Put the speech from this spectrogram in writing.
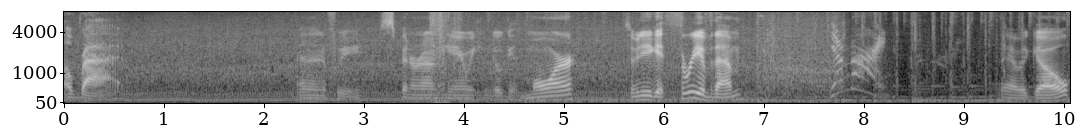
Alright. And then if we spin around here, we can go get more. So we need to get three of them. You're mine. There we go.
